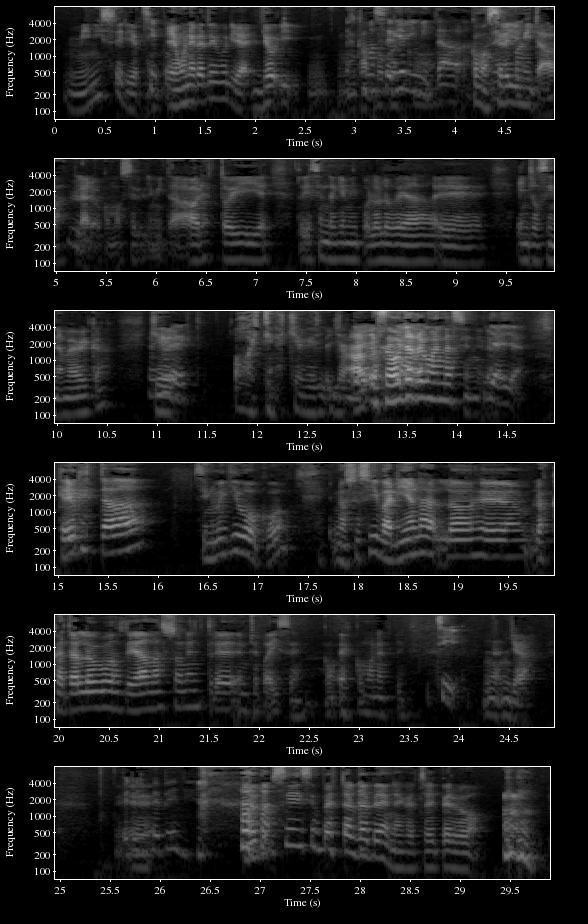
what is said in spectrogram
miniserie, Sí, es una categoría. Yo y, Es como serie como- limitada. Como serie limitada, Mm. claro, como serie limitada. Ahora estoy, estoy haciendo que mi pololo vea eh, Angels in America. No Que, lo he visto. Ay, tienes que verla. Ya, esa es otra recomendación. mira. Ya, ya. Creo que está, si no me equivoco, no sé si varían la- los, eh, los catálogos de Amazon entre, entre países. Es como Netflix. Sí, Ya. pero Eh, el VPN. VP- sí, siempre está el VPN, ¿cachai? Pero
